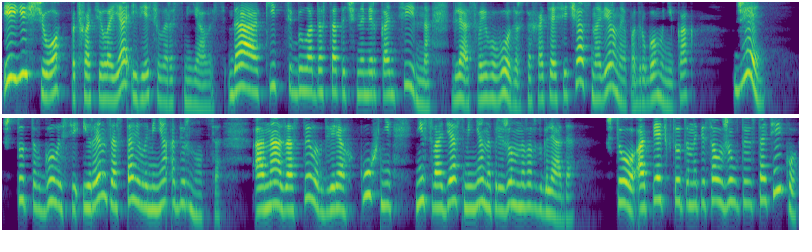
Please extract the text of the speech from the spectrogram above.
«И еще», – подхватила я и весело рассмеялась. Да, Китти была достаточно меркантильна для своего возраста, хотя сейчас, наверное, по-другому никак. «Джейн!» Что-то в голосе Ирен заставило меня обернуться. Она застыла в дверях кухни, не сводя с меня напряженного взгляда – что, опять кто-то написал желтую статейку?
